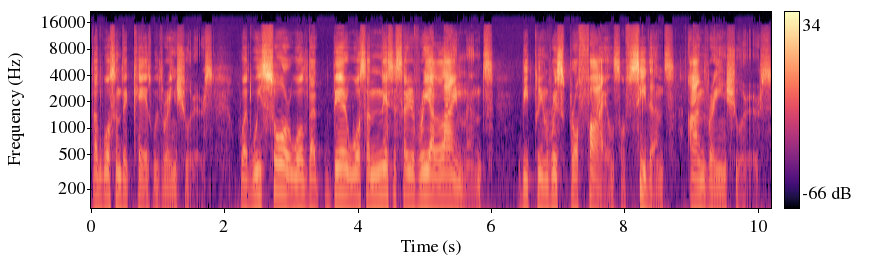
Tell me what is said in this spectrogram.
that wasn't the case with reinsurers. What we saw was that there was a necessary realignment between risk profiles of cedants and reinsurers.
